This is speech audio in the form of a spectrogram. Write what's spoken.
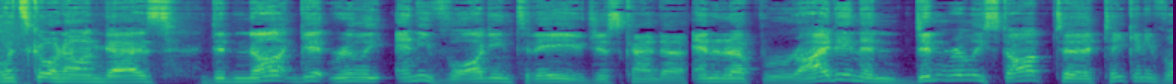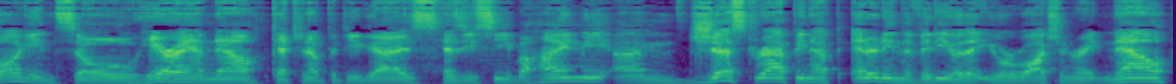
What's going on guys? Did not get really any vlogging today. You just kind of ended up riding and didn't really stop to take any vlogging. So here I am now catching up with you guys. As you see behind me, I'm just wrapping up editing the video that you are watching right now.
